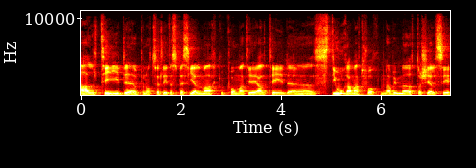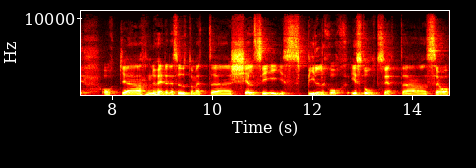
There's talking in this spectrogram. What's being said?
alltid eh, på något sätt lite speciell mark att komma till, alltid eh, stora matcher när vi möter Chelsea. Och eh, nu är det dessutom ett Chelsea i spillror i stort sett. så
